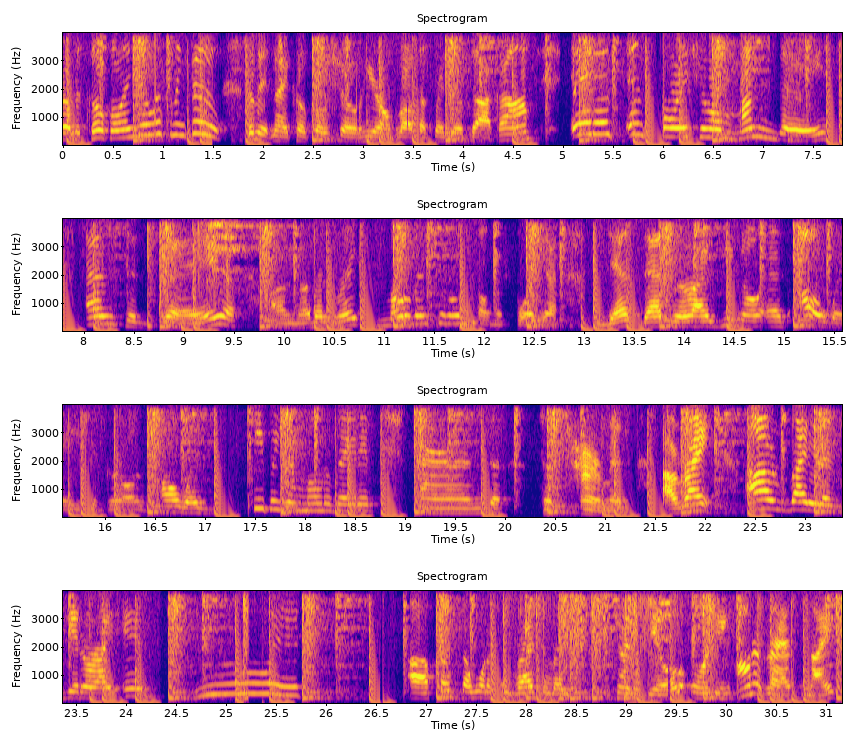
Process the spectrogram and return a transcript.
Girl, Miss Koko, and you're listening to the Midnight Koko Show here on blogtalkradio.com. It is Inspirational Monday, and today, another great motivational moment for you. Yes, that's right. You know, as always, your girl is always keeping you motivated and determined. All right? All righty, let's get right into it. Uh, first, I want to congratulate Journey Gill on being honored last night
